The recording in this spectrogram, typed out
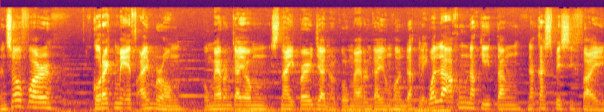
And so far, correct me if I'm wrong, kung meron kayong sniper dyan or kung meron kayong Honda Click, wala akong nakitang nakaspecify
